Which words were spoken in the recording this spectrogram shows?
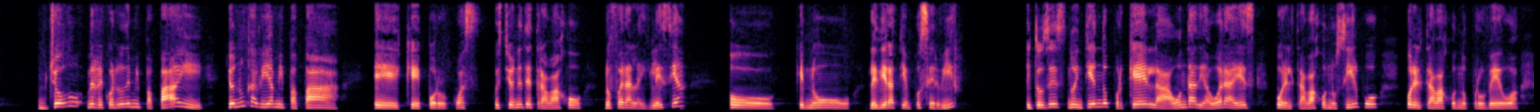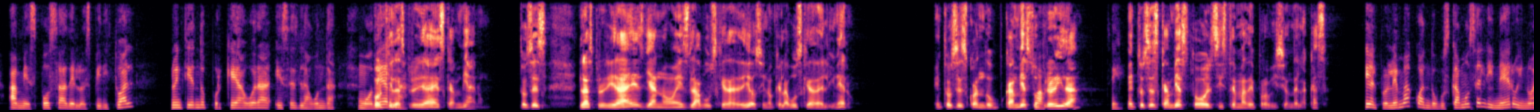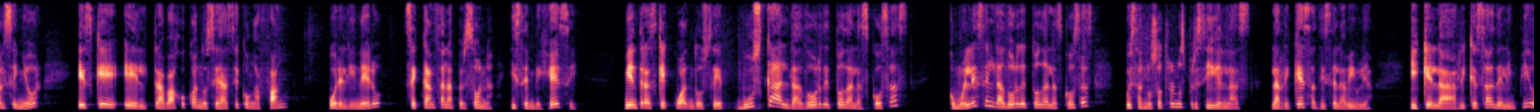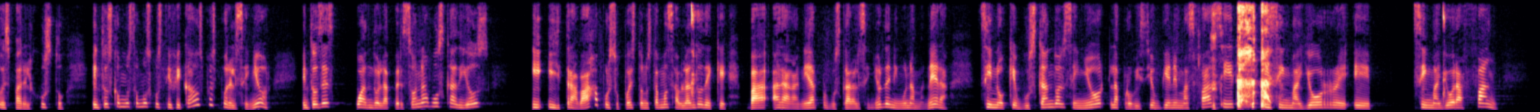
yo me recuerdo de mi papá y yo nunca vi a mi papá eh, que por cuestiones de trabajo no fuera a la iglesia o que no le diera tiempo servir. Entonces no entiendo por qué la onda de ahora es por el trabajo no sirvo, por el trabajo no proveo a, a mi esposa de lo espiritual. No entiendo por qué ahora esa es la onda moderna. Porque las prioridades cambiaron. Entonces, las prioridades ya no es la búsqueda de Dios, sino que la búsqueda del dinero. Entonces, cuando cambias tu prioridad, Sí. entonces cambias todo el sistema de provisión de la casa. Sí, el problema cuando buscamos el dinero y no al Señor es que el trabajo cuando se hace con afán por el dinero se cansa la persona y se envejece. Mientras que cuando se busca al dador de todas las cosas, como Él es el dador de todas las cosas, pues a nosotros nos persiguen las, las riquezas, dice la Biblia, y que la riqueza del impío es para el justo. Entonces, ¿cómo somos justificados? Pues por el Señor. Entonces, cuando la persona busca a Dios y, y trabaja, por supuesto, no estamos hablando de que va a haraganear por buscar al Señor de ninguna manera, sino que buscando al Señor la provisión viene más fácil y sin mayor, eh, eh, sin mayor afán,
